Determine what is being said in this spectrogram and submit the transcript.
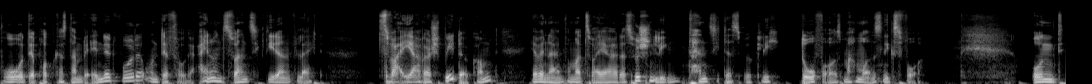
wo der Podcast dann beendet wurde und der Folge 21, die dann vielleicht zwei Jahre später kommt, ja, wenn da einfach mal zwei Jahre dazwischen liegen, dann sieht das wirklich doof aus. Machen wir uns nichts vor. Und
